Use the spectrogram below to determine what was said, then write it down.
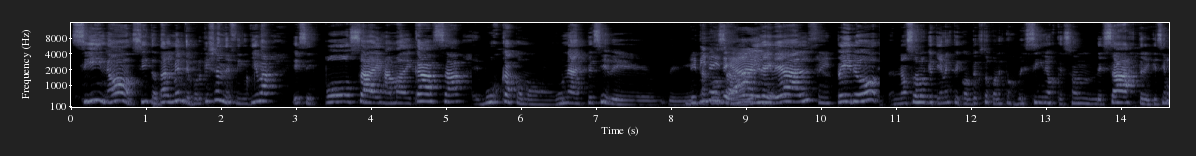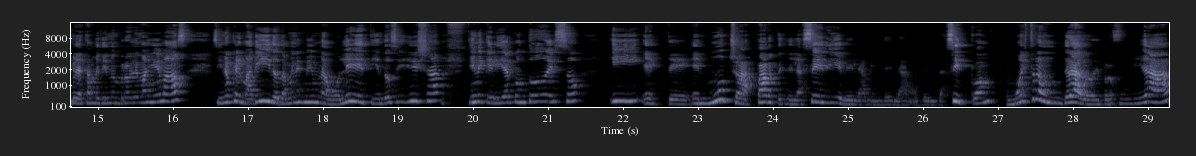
Sí, no, sí, totalmente, porque ella en definitiva es esposa, es ama de casa, eh, busca como una especie de, de, vida cosa, ideal, de vida de- ideal, Sí. pero no solo que tiene este contexto con estos vecinos que son un desastre y que siempre la están metiendo en problemas y demás, sino que el marido también es medio una boleta y entonces ella tiene que lidiar con todo eso y este, en muchas partes de la serie, de la, de, la, de la sitcom, muestra un grado de profundidad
